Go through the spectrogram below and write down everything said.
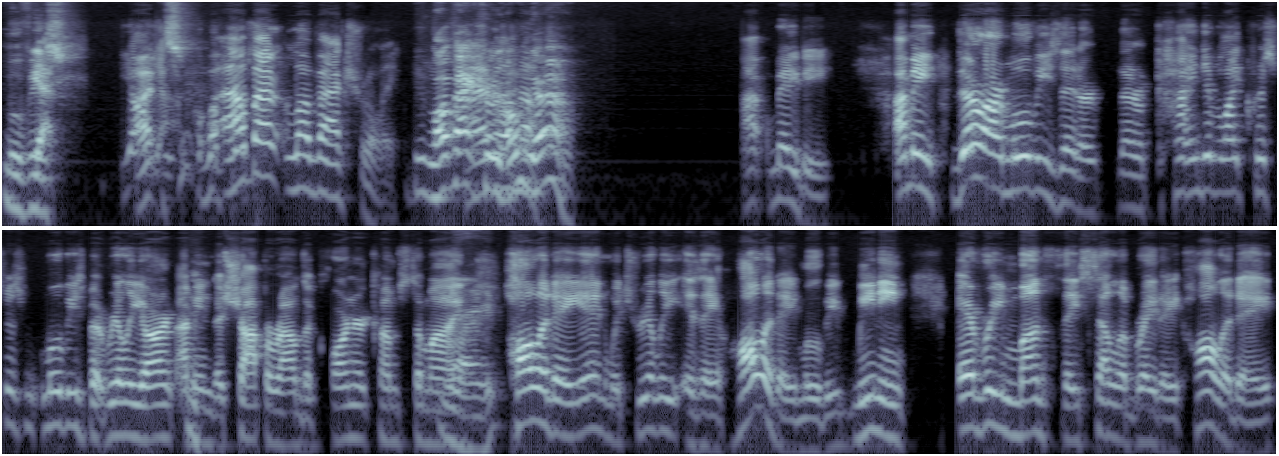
movies? Yes. Yeah, I- yeah, how about Love Actually? Love Actually, oh know. yeah. Uh, maybe. I mean, there are movies that are that are kind of like Christmas movies, but really aren't. I Hmm. mean, The Shop Around the Corner comes to mind. Right. Holiday Inn, which really is a holiday movie, meaning every month they celebrate a holiday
